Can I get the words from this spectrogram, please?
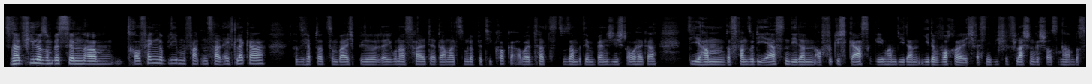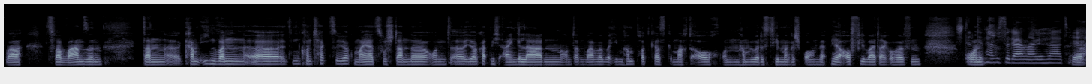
sind halt viele so ein bisschen ähm, drauf hängen geblieben, fanden es halt echt lecker. Also ich habe da zum Beispiel der Jonas Halt, der damals zum Le Petit Coq gearbeitet hat, zusammen mit dem Benji Strohhacker, die haben, das waren so die ersten, die dann auch wirklich Gas gegeben haben, die dann jede Woche, ich weiß nicht, wie viele Flaschen geschossen haben. Das war, das war Wahnsinn. Dann äh, kam irgendwann äh, ein Kontakt zu Jörg Meyer zustande und äh, Jörg hat mich eingeladen und dann waren wir bei ihm, haben Podcast gemacht auch und haben über das Thema gesprochen. Der hat mir ja auch viel weitergeholfen. Stimmt, und, den habe ich sogar mal gehört. Ja,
